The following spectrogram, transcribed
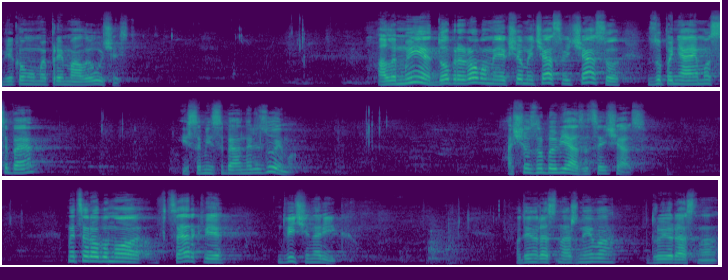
в якому ми приймали участь. Але ми добре робимо, якщо ми час від часу зупиняємо себе і самі себе аналізуємо. А що зробив я за цей час? Ми це робимо в церкві двічі на рік. Один раз на жнива, другий раз на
